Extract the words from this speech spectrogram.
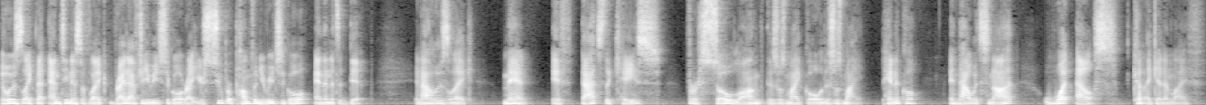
It was like that emptiness of like right after you reach the goal, right? You're super pumped when you reach the goal, and then it's a dip, and I was like, man, if that's the case for so long that this was my goal, this was my pinnacle, and now it's not, what else could I get in life?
